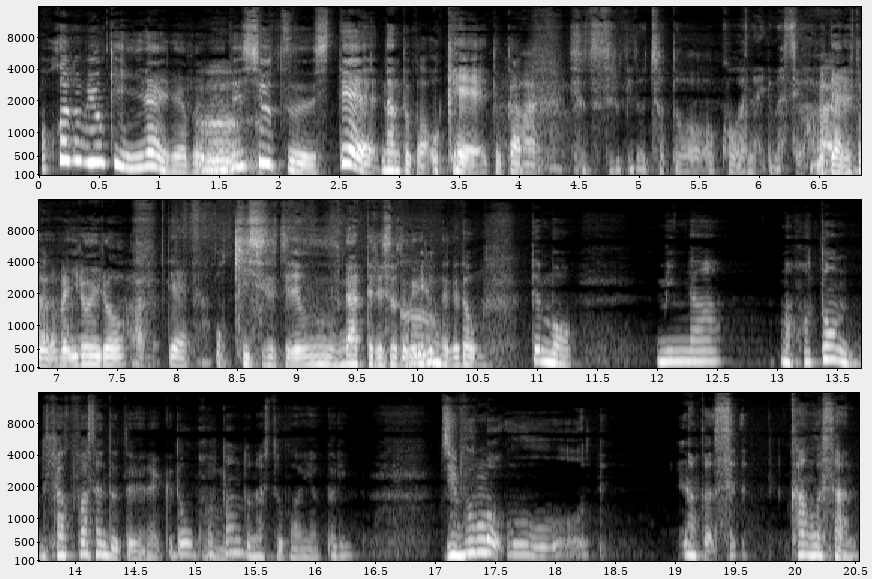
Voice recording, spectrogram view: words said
他の病気いないねやっぱりね、うん。で手術してなんとか OK とか、はい。手術するけどちょっとこうがなりますよ、はい。みたいな人がい。ろいろはい。で大きい手術でうーなってる人とかいるんだけど、でもみんな、まあ、ほとんど100%とは言えないけど、ほとんどの人がやっぱり自分もうーってなんかせ看護師さん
